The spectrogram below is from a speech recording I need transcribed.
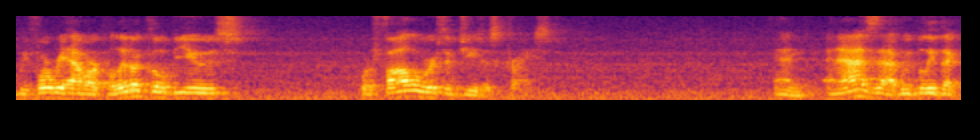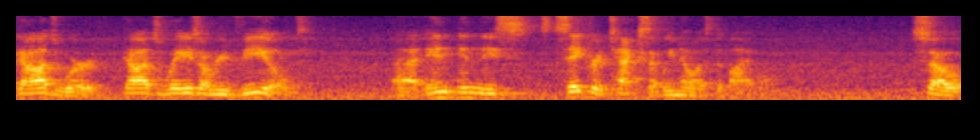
before we have our political views, we're followers of Jesus Christ. And, and as that, we believe that God's Word, God's ways are revealed uh, in, in these sacred texts that we know as the Bible. So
